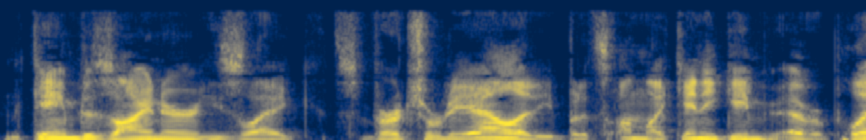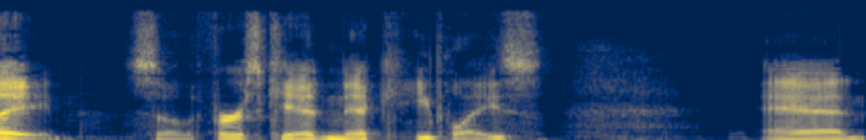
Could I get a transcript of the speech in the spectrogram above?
And the game designer, he's like, it's virtual reality, but it's unlike any game you've ever played. So the first kid, Nick, he plays, and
